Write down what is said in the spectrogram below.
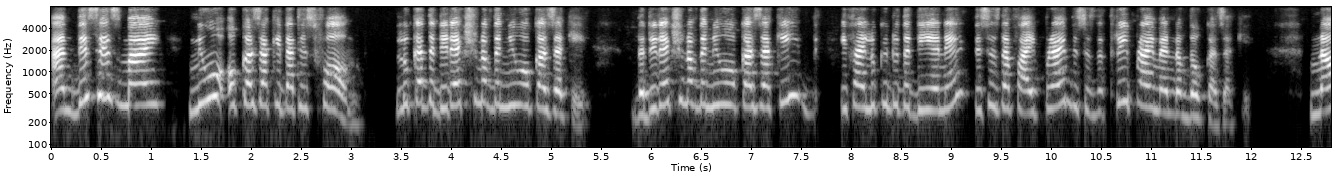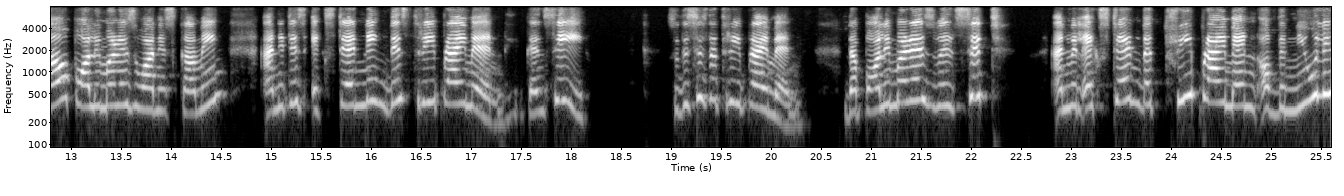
And this is my new Okazaki that is formed. Look at the direction of the new Okazaki. The direction of the new Okazaki if I look into the DNA, this is the 5 prime, this is the 3 prime end of the Okazaki. Now polymerase 1 is coming and it is extending this 3 prime end. You can see. So this is the 3 prime end. The polymerase will sit and will extend the 3 prime end of the newly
